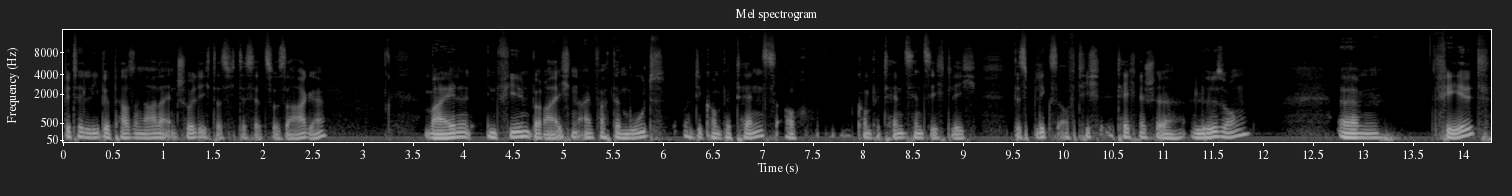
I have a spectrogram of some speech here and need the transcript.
Bitte, liebe Personaler, entschuldigt, dass ich das jetzt so sage, weil in vielen Bereichen einfach der Mut und die Kompetenz, auch Kompetenz hinsichtlich des Blicks auf technische Lösungen, ähm, fehlt,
